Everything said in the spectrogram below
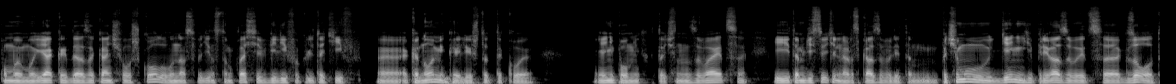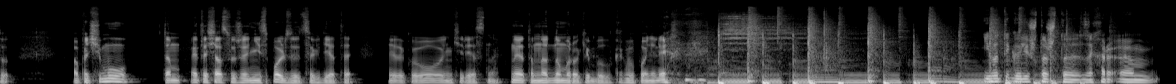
по-моему, я когда заканчивал школу, у нас в 11 классе ввели факультатив э, экономика или что-то такое. Я не помню, как точно называется. И там действительно рассказывали, там, почему деньги привязываются к золоту, а почему там это сейчас уже не используется где-то. Я такой, о, интересно. Ну, я там на одном уроке был, как вы поняли. И вот ты говоришь то, что за, эм,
